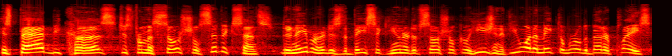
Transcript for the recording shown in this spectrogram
It's bad because, just from a social civic sense, the neighborhood is the basic unit of social cohesion. If you want to make the world a better place,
